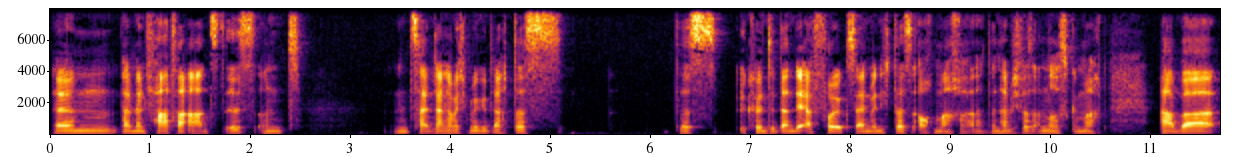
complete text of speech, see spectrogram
ähm, weil mein Vater Arzt ist und eine Zeit lang habe ich mir gedacht, dass das könnte dann der Erfolg sein, wenn ich das auch mache. Dann habe ich was anderes gemacht. Aber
